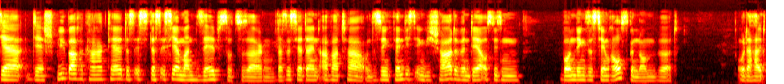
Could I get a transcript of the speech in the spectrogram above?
der, der spielbare Charakter, das ist, das ist ja man selbst sozusagen. Das ist ja dein Avatar. Und deswegen fände ich es irgendwie schade, wenn der aus diesem Bonding-System rausgenommen wird. Oder halt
